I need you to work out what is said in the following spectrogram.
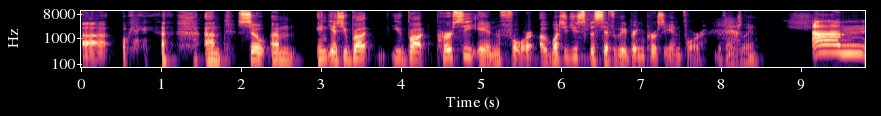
uh, okay, um, so um, and yes, you brought you brought Percy in for uh, what did you specifically bring Percy in for, Evangeline? Um,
